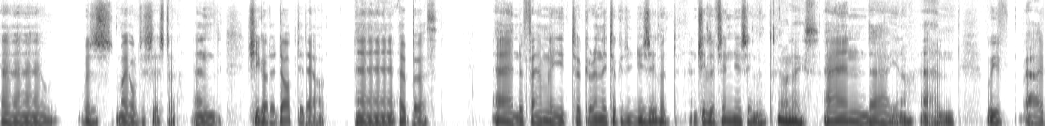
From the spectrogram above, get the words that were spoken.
uh, was my oldest sister, and she got adopted out uh, at birth. And a family took her, and they took her to New Zealand, and she lives in New Zealand. oh, nice. And uh, you know, and we've, I,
